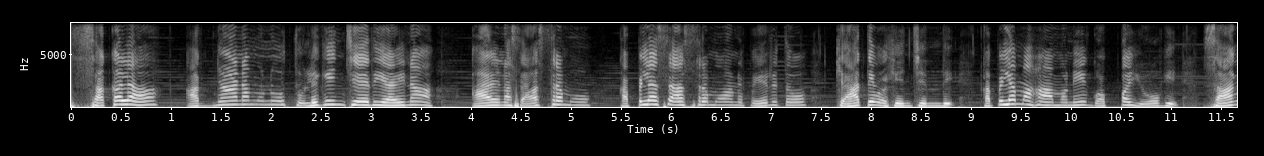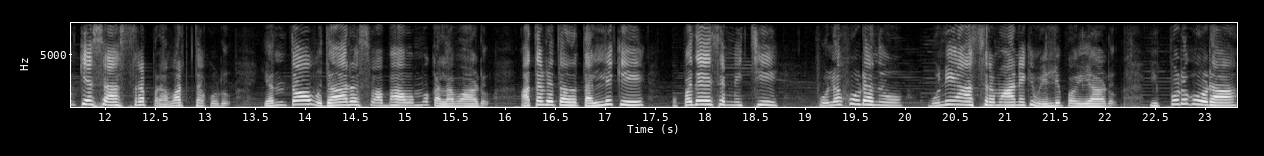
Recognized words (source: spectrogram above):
సకల అజ్ఞానమును తొలగించేది అయిన ఆయన శాస్త్రము కపిల శాస్త్రము అనే పేరుతో ఖ్యాతి వహించింది. కపిల మహాముని గొప్ప యోగి సాంఖ్యశాస్త్ర ప్రవర్తకుడు. ఎంతో ఉదార స్వభావము కలవాడు. అతడు తన తల్లికి ఉపదేశం ఇచ్చి పులహుడను ముని ఆశ్రమానికి వెళ్ళిపోయాడు. ఇప్పుడు కూడా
